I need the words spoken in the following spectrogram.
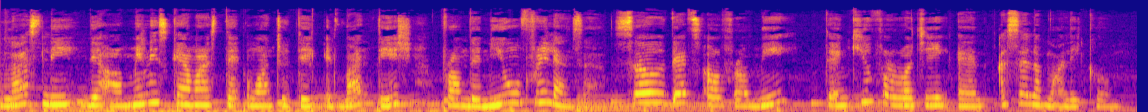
Lastly, there are many scammers that want to take advantage from the new freelancer. So that's all from me. Thank you for watching and Assalamualaikum.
